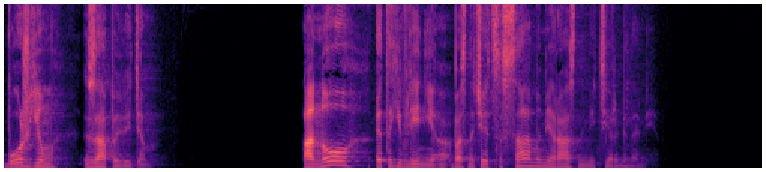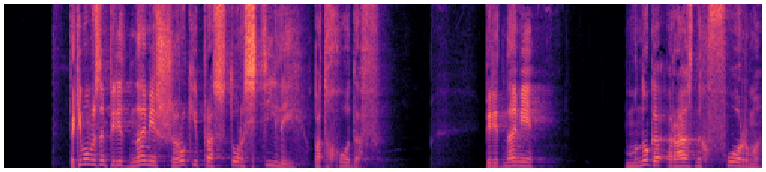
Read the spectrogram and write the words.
Божьим заповедям, оно, это явление, обозначается самыми разными терминами. Таким образом, перед нами широкий простор стилей, подходов. Перед нами много разных форм,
